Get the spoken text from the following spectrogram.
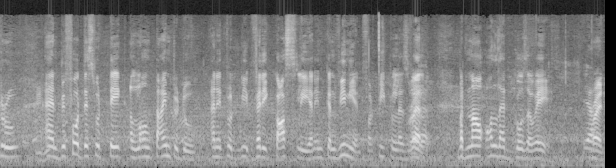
crew, mm -hmm. and before this would take a long time to do, and it would be very costly and inconvenient for people as well. But now all that goes away. Yeah. Right,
